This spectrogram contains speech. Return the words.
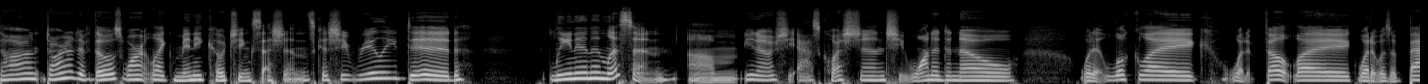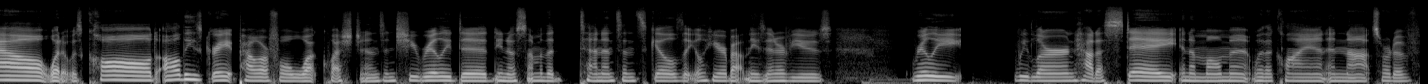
Darn, darn it if those weren't like mini coaching sessions because she really did lean in and listen. Um, you know, she asked questions. She wanted to know what it looked like, what it felt like, what it was about, what it was called, all these great, powerful what questions. And she really did, you know, some of the tenets and skills that you'll hear about in these interviews. Really, we learn how to stay in a moment with a client and not sort of,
